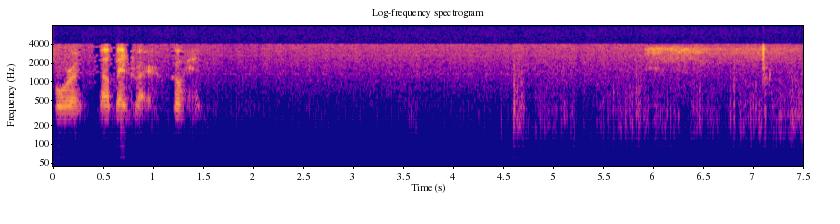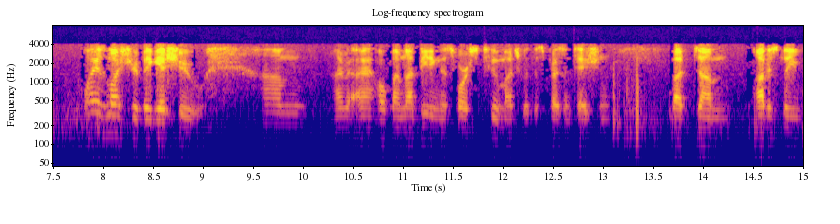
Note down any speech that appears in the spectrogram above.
for a, a bed dryer. Go ahead. Why is moisture a big issue? Um, I, I, hope I'm not beating this horse too much with this presentation, but um, obviously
